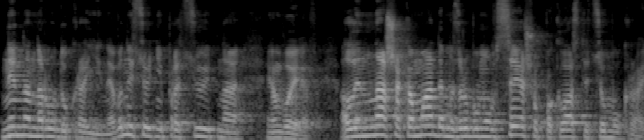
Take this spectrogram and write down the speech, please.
не на народ України. Вони сьогодні працюють на МВФ. Але наша команда ми зробимо все, щоб покласти цьому край.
